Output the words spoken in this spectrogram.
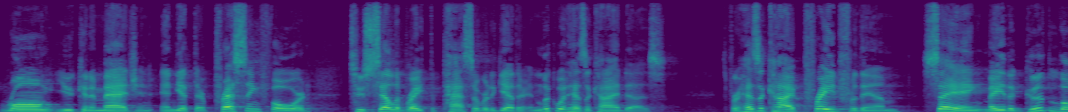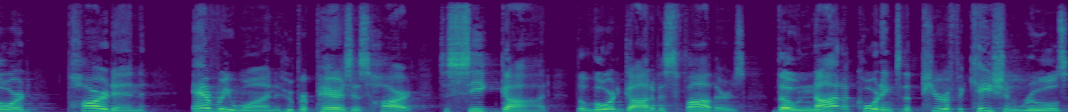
wrong you can imagine, and yet they're pressing forward to celebrate the Passover together. And look what Hezekiah does. For Hezekiah prayed for them, saying, May the good Lord pardon everyone who prepares his heart to seek God, the Lord God of his fathers, though not according to the purification rules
